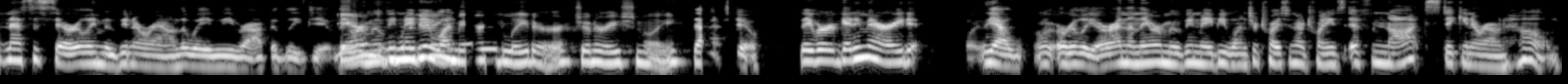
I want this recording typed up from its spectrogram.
necessarily moving around the way we rapidly do. They were moving maybe getting one married later, generationally. that too. They were getting married, yeah, earlier, and then they were moving maybe once or twice in their 20s, if not sticking around home.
